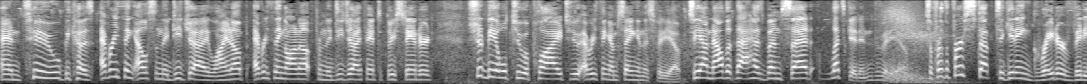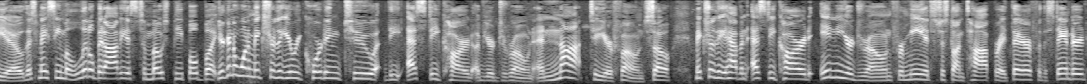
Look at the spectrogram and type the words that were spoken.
and two, because everything else in the DJI lineup, everything on up from the DJI Phantom 3 Standard, should be able to apply to everything I'm saying in this video. So yeah, now that that has been said, let's get into the video. So for the first step to getting greater video, this may seem a little bit obvious to most people, but you're gonna wanna make sure that you're recording to the SD card of your drone and not to your phone. So make sure that you have an SD card in your drone. For me, it's just on top right there for the standard.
